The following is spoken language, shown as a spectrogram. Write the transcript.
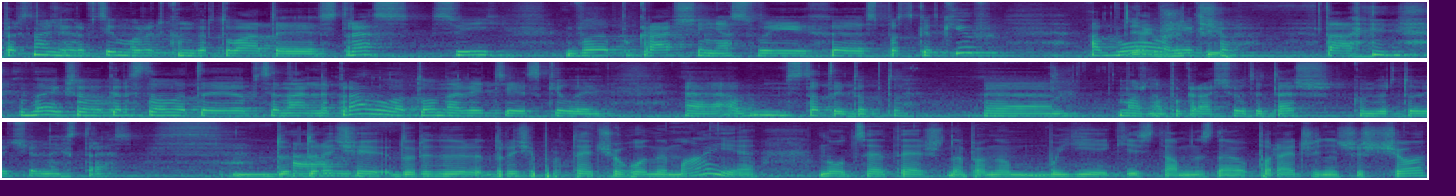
персонажі гравців можуть конвертувати стрес свій в покращення своїх спаскидків, або Як в житті. якщо. Так, або якщо використовувати опціональне правило, то навіть скіли, е, стати, тобто е, можна покращувати теж, конвертуючи в них стрес. До, до, речі, до, до, до речі, про те, чого немає, ну це теж, напевно, мої якісь там, не знаю, опередження чи що,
